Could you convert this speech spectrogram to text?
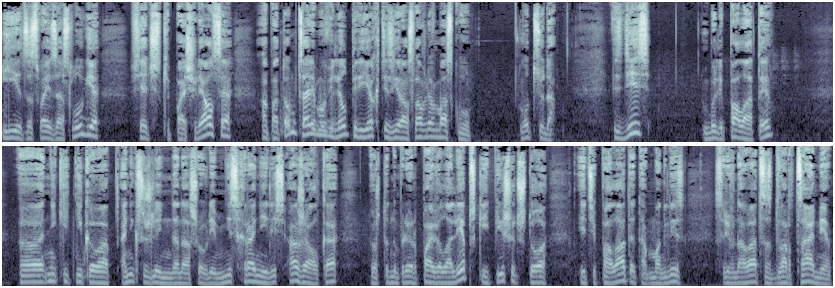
И за свои заслуги всячески поощрялся, а потом царь ему велел переехать из Ярославля в Москву. Вот сюда. Здесь были палаты э, Никитникова. Они, к сожалению, до нашего времени не сохранились, а жалко. Потому что, например, Павел Олепский пишет, что эти палаты там могли соревноваться с дворцами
